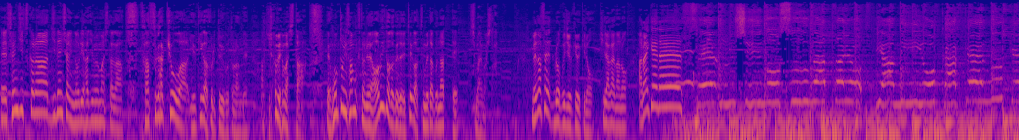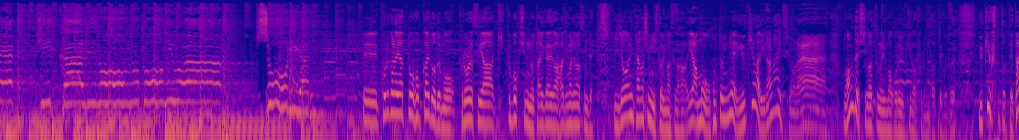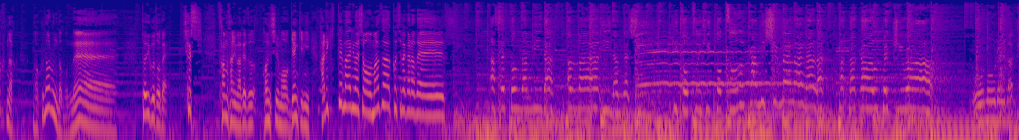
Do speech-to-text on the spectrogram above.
えー、先日から自転車に乗り始めましたが、さすが今日は雪が降るということなんで諦めました。えー、本当に寒くてね、歩いただけで手が冷たくなってしまいました。目指せ69キロ、ひらがなの荒井圭です。えー、これからやっと北海道でもプロレスやキックボクシングの大会が始まりますんで非常に楽しみにしておりますがいやもう本当にね雪はいらないですよね。なんで4月の今頃雪が降るんだということで雪降ると出たくなくなるんだもんね。ということでしかし寒さに負けず今週も元気に張り切ってまいりましょう。まずはこちらからです。汗と涙洗い流し。つ一つ噛みしめながら戦う敵は己だけ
